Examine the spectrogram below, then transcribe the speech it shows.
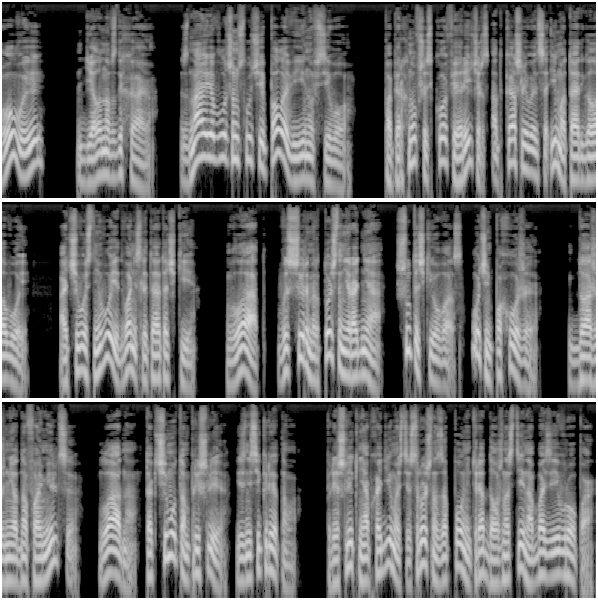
Увы, делано вздыхаю. Знаю я в лучшем случае половину всего. Поперхнувшись кофе, Ричардс откашливается и мотает головой, отчего с него едва не слетают очки. «Влад, вы с Ширмер точно не родня? Шуточки у вас, очень похожие. Даже не однофамильцы? Ладно, так к чему там пришли, из несекретного? Пришли к необходимости срочно заполнить ряд должностей на базе Европа,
